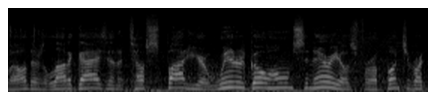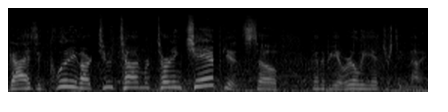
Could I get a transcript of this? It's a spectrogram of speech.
Well, there's a lot of guys in a tough spot here. Win or go home scenarios for a bunch of our guys, including our two-time returning champions. So, going to be a really interesting night.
